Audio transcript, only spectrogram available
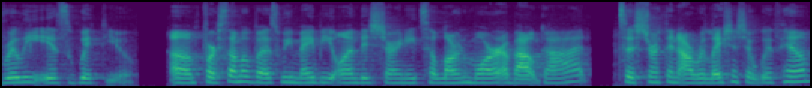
really is with you. Um, for some of us, we may be on this journey to learn more about God, to strengthen our relationship with Him,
